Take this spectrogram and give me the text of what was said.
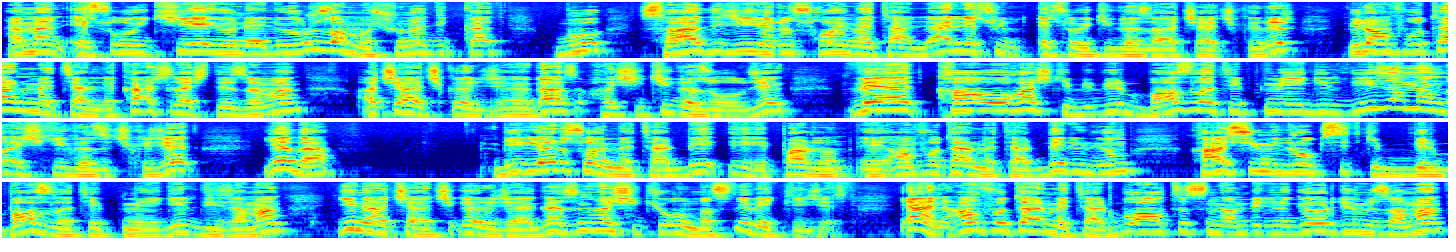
hemen SO2'ye yöneliyoruz ama şuna dikkat. Bu sadece yarı soy metallerle SO2 gazı açığa çıkarır. Bir amfoter metalle karşılaştığı zaman açığa çıkaracağı gaz H2 gazı olacak. Veya KOH gibi bir bazla tepkimeye girdiği zaman da H2 gazı çıkacak. Ya da bir yarı soy metal, bir, e, pardon e, amfoter metal, berilyum, kalsiyum hidroksit gibi bir bazla tepkimeye girdiği zaman yine açığa çıkaracağı gazın H2 olmasını bekleyeceğiz. Yani amfoter metal bu altısından birini gördüğümüz zaman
